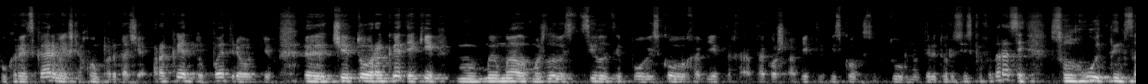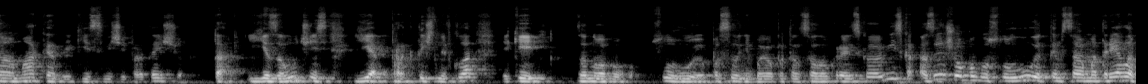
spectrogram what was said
української армії шляхом передачі ракет до патріотів, е, чи то ракет, які ми мали б можливість цілити по військових об'єктах, а також об'єктах військових структур на території Російської Федерації, слугують тим самим маркером, який свідчить про те, що так є залученість, є практичний вклад, який з одного боку слугує посиленню бойового потенціалу українського війська, а з іншого боку, слугує тим самим матеріалом,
